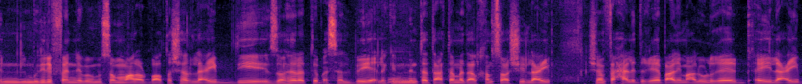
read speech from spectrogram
إن المدير الفني يبقى مصمم على 14 لعيب دي ظاهرة بتبقى سلبية لكن مم. إن أنت تعتمد على 25 لعيب عشان في حالة غياب علي معلول غياب أي لعيب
